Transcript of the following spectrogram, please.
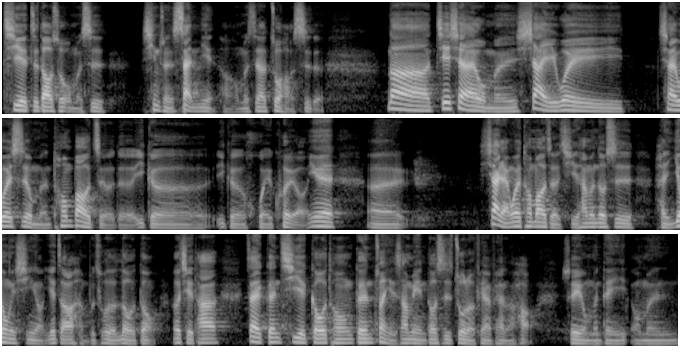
企业知道说我们是。心存善念哈，我们是要做好事的。那接下来我们下一位，下一位是我们通报者的一个一个回馈哦。因为呃，下两位通报者其实他们都是很用心哦，也找到很不错的漏洞，而且他在跟企业沟通、跟撰写上面都是做的非常非常的好。所以我们等一我们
